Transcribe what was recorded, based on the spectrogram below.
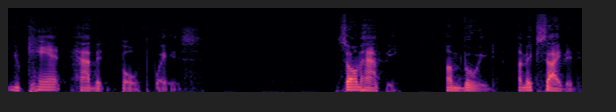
You can't have it both ways. So I'm happy. I'm buoyed. I'm excited.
